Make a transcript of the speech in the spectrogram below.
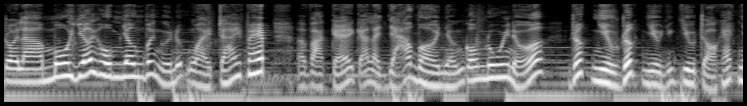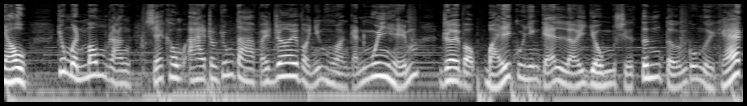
Rồi là môi giới hôn nhân với người nước ngoài trái phép. Và kể cả là giả vờ nhận con nuôi nữa. Rất nhiều rất nhiều những chiêu trò khác nhau. Chúng mình mong rằng sẽ không ai trong chúng ta phải rơi vào những hoàn cảnh nguy hiểm, rơi vào bẫy của những kẻ lợi dụng sự tin tưởng của người khác.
